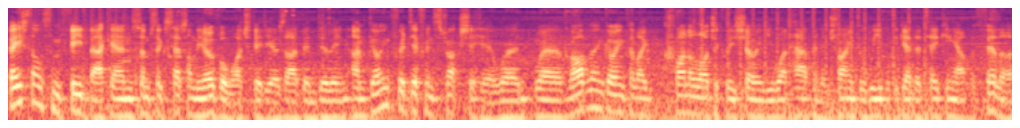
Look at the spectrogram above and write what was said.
Based on some feedback and some success on the Overwatch videos I've been doing, I'm going for a different structure here where, where rather than going for like chronologically showing you what happened and trying to weave it together taking out the filler,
